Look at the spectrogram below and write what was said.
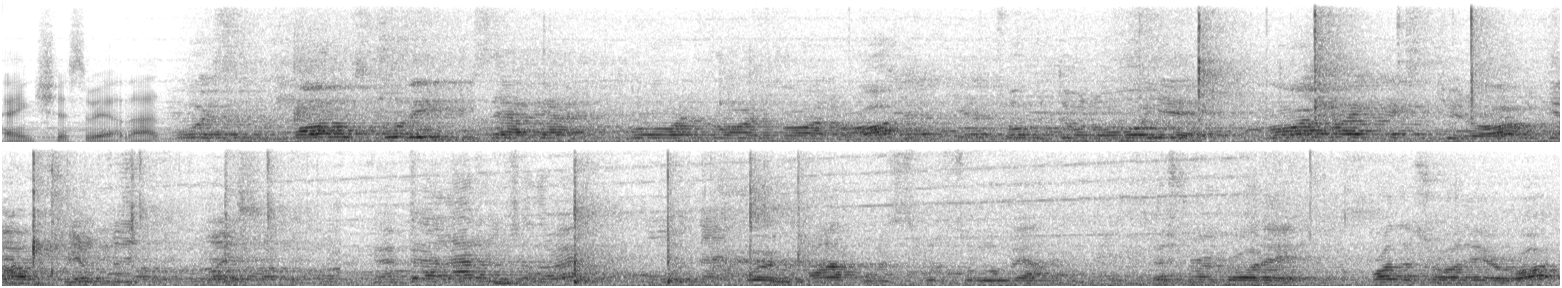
anxious about that. Boys, finals footy is our game. Grind, grind, grind, all right? That's what we're doing all year. Grind, break, execute, all right? We'll get on Don't bat out each other, eh? Work hard, boys, is what it's all about. This room right here. Brothers right here, all right?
